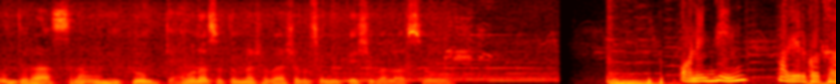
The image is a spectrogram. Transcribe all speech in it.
বন্ধুরা, আসসালামু আলাইকুম। কেমন আছো তোমরা সবাই? আশা করছি অনেক বেশি ভালো আছো। অনেকদিন আগের কথা।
